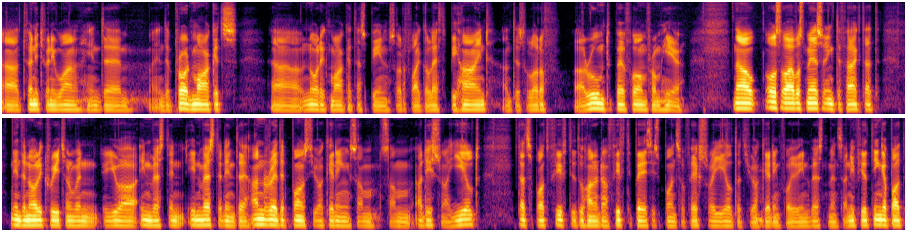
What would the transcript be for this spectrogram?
uh, 2021 in the in the broad markets, uh, Nordic market has been sort of like left behind, and there's a lot of room to perform from here. Now, also I was mentioning the fact that in the Nordic region, when you are investing invested in the unrated bonds, you are getting some some additional yield. That's about 50 to 150 basis points of extra yield that you are getting for your investments. And if you think about,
